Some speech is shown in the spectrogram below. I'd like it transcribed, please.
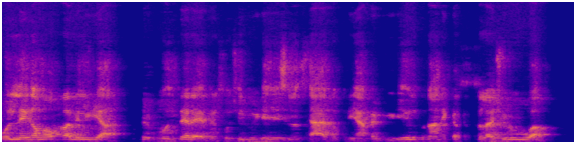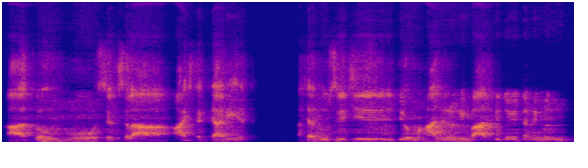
بولنے کا موقع مل گیا۔ پھر بولتے رہے، پھر سوشل میڈیا جس طرح سے آیا تو پھر یہاں پہ ویڈیوز بنانے کا سلسلہ شروع ہوا۔ تو وہ سلسلہ آج تک جاری ہے۔ اچھا دوسری چیز جو مہاجروں کی بات کی تو یہ تقریباً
